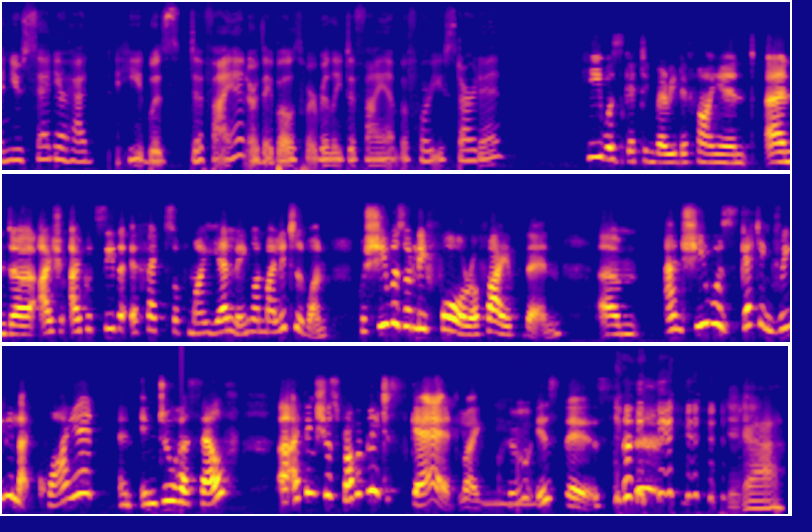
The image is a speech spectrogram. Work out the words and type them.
And you said you had he was defiant or they both were really defiant before you started? He was getting very defiant and uh, I, sh- I could see the effects of my yelling on my little one because she was only four or five then um, and she was getting really like quiet and into herself uh, i think she was probably just scared like who Yeah. is this Yeah.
